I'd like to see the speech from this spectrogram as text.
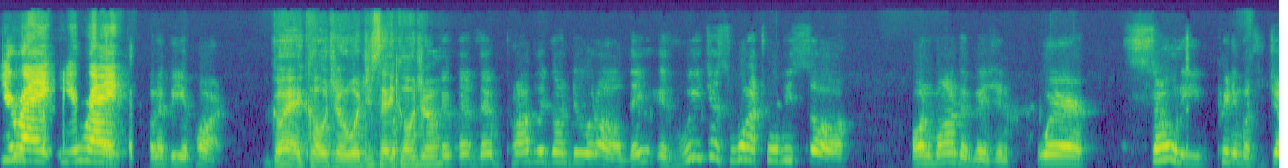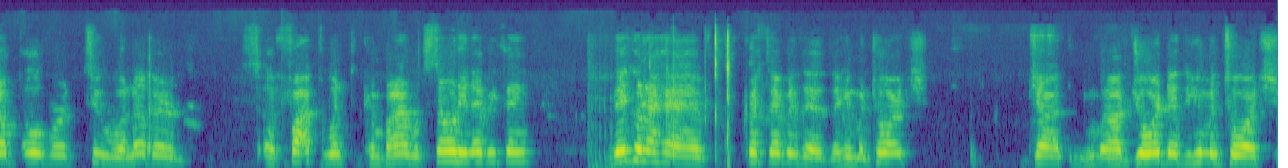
you're right. You're right. That's gonna be a part. Go ahead, Kojo. What'd you say, Kojo? They're, they're probably going to do it all. They if we just watch what we saw on WandaVision, where Sony pretty much jumped over to another uh, Fox went combined with Sony and everything. They're going to have Chris Evans as the Human Torch, John uh, Jordan as the Human Torch.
